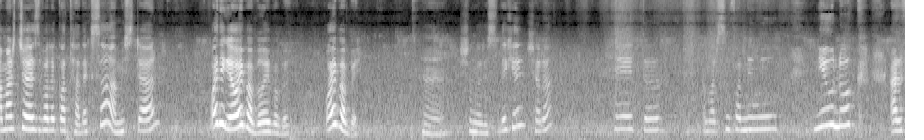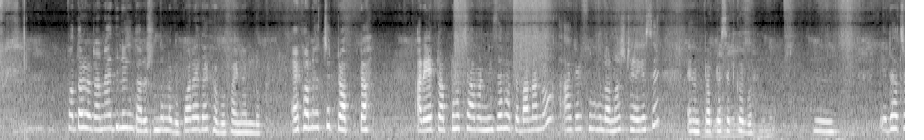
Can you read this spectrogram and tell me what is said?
আমার চয়েস বলে কথা, দেখছ মিস্টার ওইদিকে, ওইভাবে ওই পাবে হ্যাঁ সুন্দর হয়েছে। দেখে, সারা। এই তো, আমার সুপার নিউ নিউ লুক আর পতাকা টানায় দিলে কিন্তু আরও সুন্দর লাগবে। পরে দেখাবো ফাইনাল লুক এখন হচ্ছে টপটা আর এই টপটা হচ্ছে আমার নিজের হাতে বানানো। আগের ফুলগুলো নষ্ট হয়ে গেছে, এখন টপটা সেট করব। হুম, এটা হচ্ছে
